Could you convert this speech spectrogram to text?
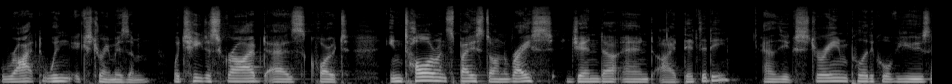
right wing extremism, which he described as, quote, intolerance based on race, gender, and identity, and the extreme political views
